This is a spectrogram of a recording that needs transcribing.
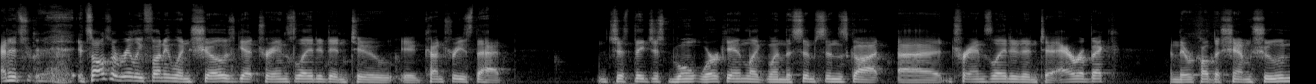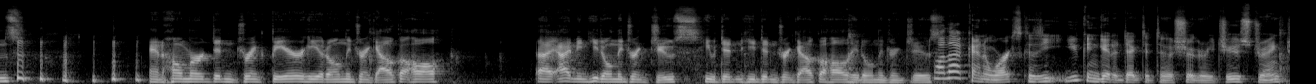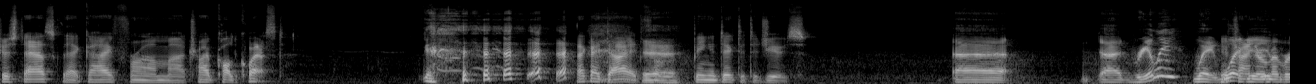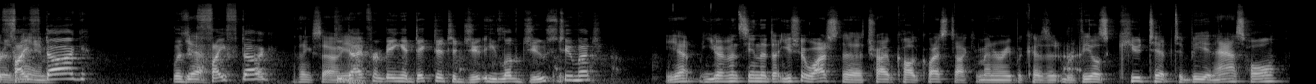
and it's it's also really funny when shows get translated into uh, countries that just they just won't work in. Like when The Simpsons got uh, translated into Arabic, and they were called the Shamshuns. and Homer didn't drink beer; he would only drink alcohol. Uh, I mean, he'd only drink juice. He didn't. He didn't drink alcohol. He'd only drink juice. Well, that kind of works because you, you can get addicted to a sugary juice drink. Just ask that guy from uh, Tribe Called Quest. that guy died from Yeah. being addicted to juice. Uh, really? Wait, You're what? trying to uh, remember his Phife name. Dawg? Was Yeah. it Phife Dawg? I think so. He yeah. died from being addicted to juice. He loved juice too much. Yep. You haven't seen the. do- You should watch the Tribe Called Quest documentary because it reveals Q-Tip to be an asshole.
